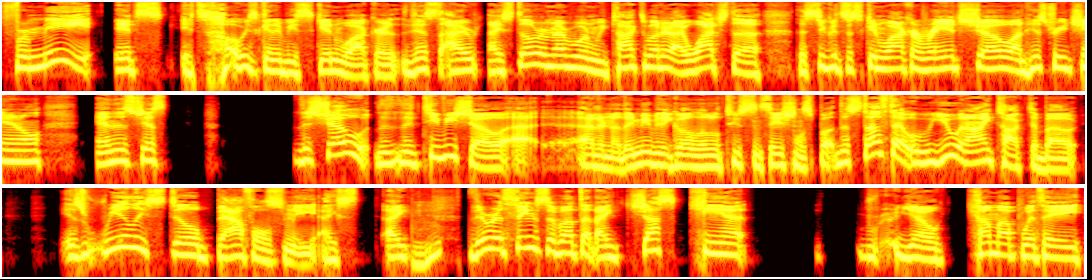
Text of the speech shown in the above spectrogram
For me, it's it's always going to be Skinwalker. Just I I still remember when we talked about it. I watched the the Secrets of Skinwalker Ranch show on History Channel, and it's just the show, the, the TV show. Uh, I don't know. They maybe they go a little too sensationalist, but the stuff that you and I talked about is really still baffles me. I I mm-hmm. there are things about that I just can't you know come up with a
